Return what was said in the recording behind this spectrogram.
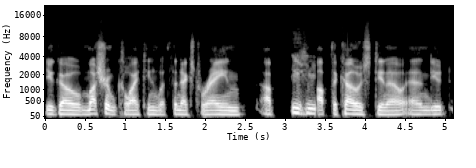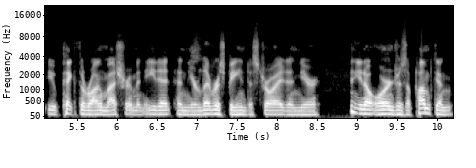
you go mushroom collecting with the next rain up mm-hmm. up the coast, you know, and you you pick the wrong mushroom and eat it, and your liver's being destroyed, and you're you know orange is a pumpkin,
